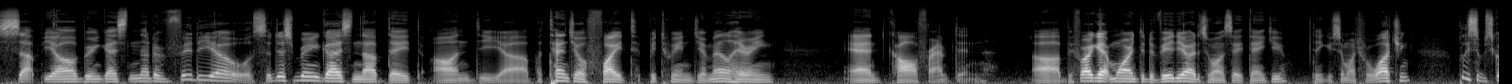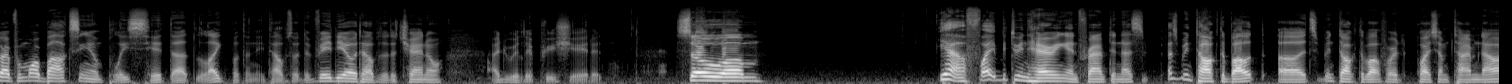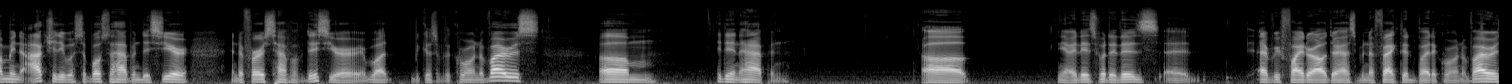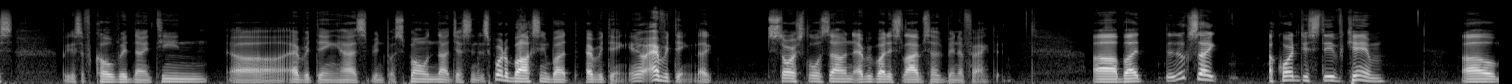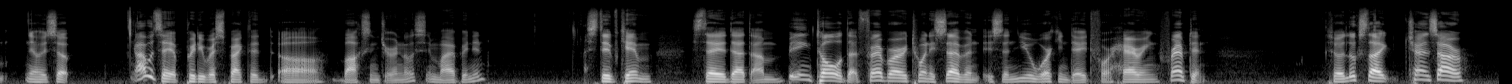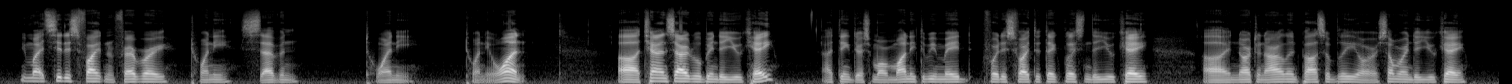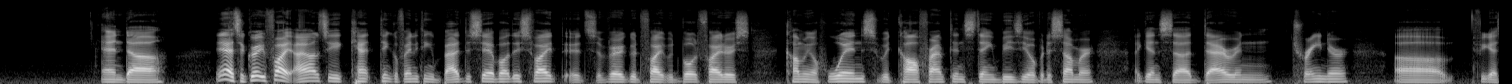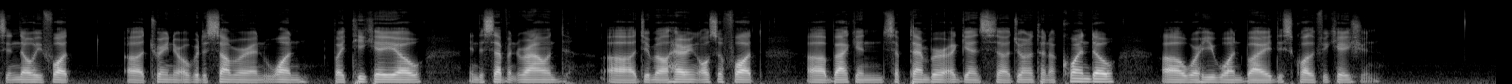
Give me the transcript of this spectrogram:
Sup y'all, bring you guys another video. So just bring you guys an update on the uh, potential fight between Jamel Herring and Carl Frampton. Uh, before I get more into the video, I just want to say thank you. Thank you so much for watching. Please subscribe for more boxing and please hit that like button. It helps with the video, it helps with the channel. I'd really appreciate it. So, um, yeah, a fight between Herring and Frampton has has been talked about. Uh, it's been talked about for quite some time now. I mean, actually, it was supposed to happen this year, in the first half of this year, but because of the coronavirus, um, it didn't happen. Uh, yeah, it is what it is. Uh, every fighter out there has been affected by the coronavirus because of COVID nineteen. Uh, everything has been postponed, not just in the sport of boxing, but everything. You know, everything like stores closed down, everybody's lives have been affected. Uh, but it looks like, according to Steve Kim, um, you know, he's a, I would say a pretty respected uh, boxing journalist, in my opinion. Steve Kim stated that I'm being told that February 27 is the new working date for Herring Frampton. So it looks like chances are we might see this fight on February 27, 2021. Uh, Chansard will be in the UK. I think there's more money to be made for this fight to take place in the UK, uh, in Northern Ireland possibly, or somewhere in the UK. And uh, yeah, it's a great fight. I honestly can't think of anything bad to say about this fight. It's a very good fight with both fighters coming off wins, with Carl Frampton staying busy over the summer against uh, Darren Traynor. Uh, if you guys didn't know, he fought uh, Traynor over the summer and won by TKO in the seventh round. Uh, Jamel Herring also fought uh, back in September against uh, Jonathan Oquendo, uh, where he won by disqualification.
